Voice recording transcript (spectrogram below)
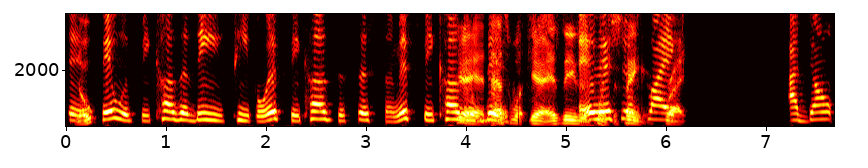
this Nope. it was because of these people it's because the system it's because Yeah, of this that's what. Yeah, it's easy. And it's just finger. like, right. I don't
